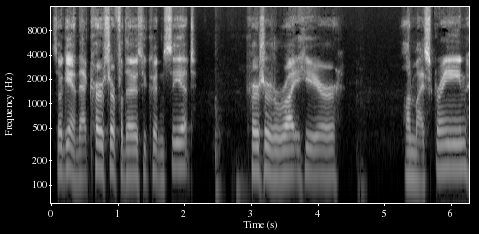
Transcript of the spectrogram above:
So again, that cursor for those who couldn't see it, cursor right here on my screen.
